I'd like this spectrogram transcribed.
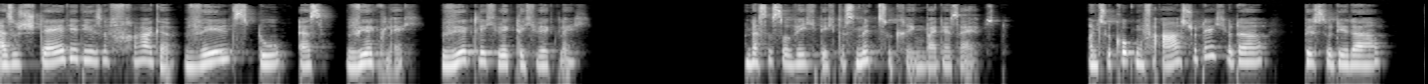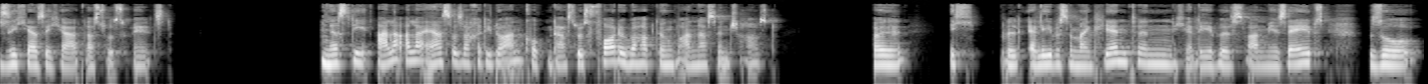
Also stell dir diese Frage, willst du es wirklich? Wirklich, wirklich, wirklich. Und das ist so wichtig, das mitzukriegen bei dir selbst. Und zu gucken, verarschst du dich oder bist du dir da sicher, sicher, dass du es willst? Und das ist die aller, allererste Sache, die du angucken darfst, bevor du überhaupt irgendwo anders hinschaust. Weil ich erlebe es in meinen Klienten, ich erlebe es an mir selbst, so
